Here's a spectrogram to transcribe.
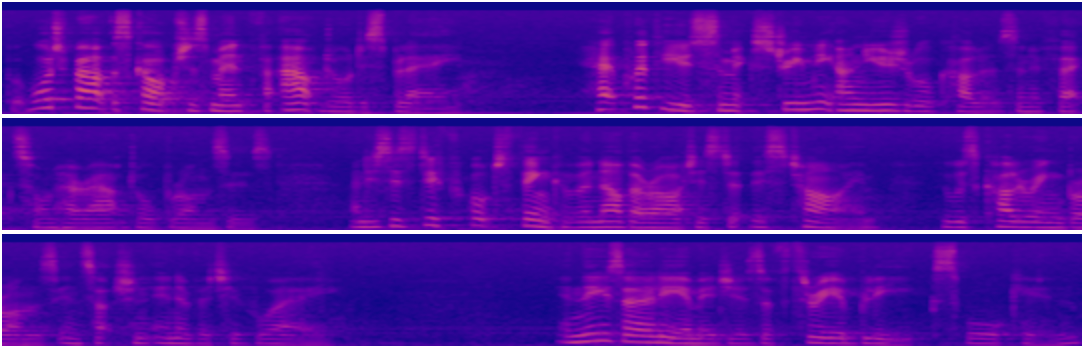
But what about the sculptures meant for outdoor display? Hepworth used some extremely unusual colours and effects on her outdoor bronzes, and it is difficult to think of another artist at this time who was colouring bronze in such an innovative way. In these early images of three obliques walk in,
